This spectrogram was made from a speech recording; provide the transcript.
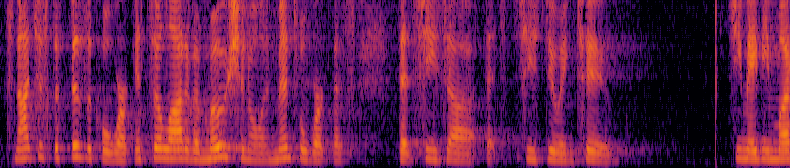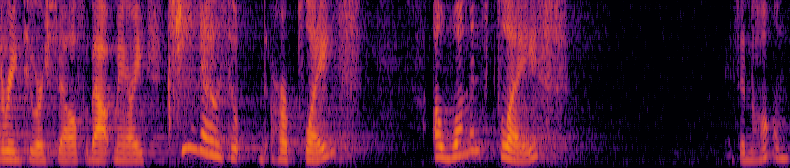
it's not just the physical work, it's a lot of emotional and mental work that's, that, she's, uh, that she's doing too. She may be muttering to herself about Mary. She knows her place. A woman's place is in the home.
